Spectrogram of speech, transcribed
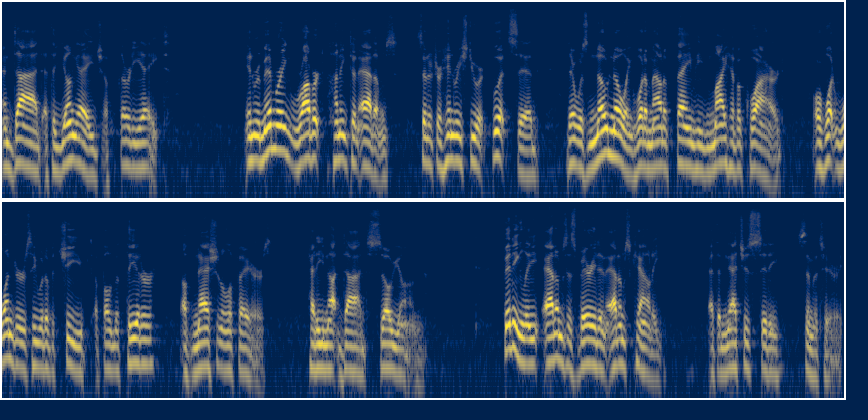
and died at the young age of 38. In remembering Robert Huntington Adams, Senator Henry Stuart Foote said, There was no knowing what amount of fame he might have acquired or what wonders he would have achieved upon the theater of national affairs had he not died so young. Fittingly, Adams is buried in Adams County at the Natchez City Cemetery.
